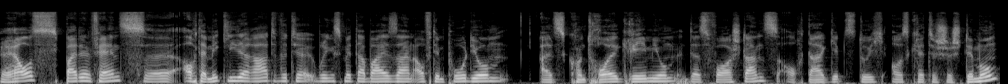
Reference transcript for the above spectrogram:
raus bei den Fans. Äh, auch der Mitgliederrat wird ja übrigens mit dabei sein auf dem Podium als Kontrollgremium des Vorstands. Auch da gibt's durchaus kritische Stimmung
